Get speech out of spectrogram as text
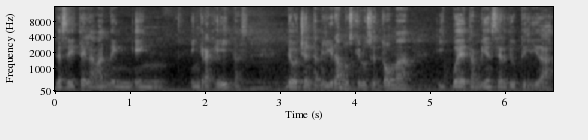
de aceite de lavanda en, en, grajeitas de 80 miligramos que uno se toma y puede también ser de utilidad.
